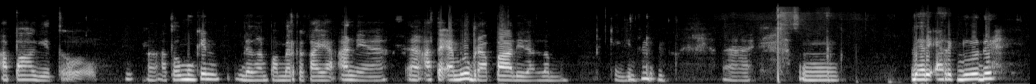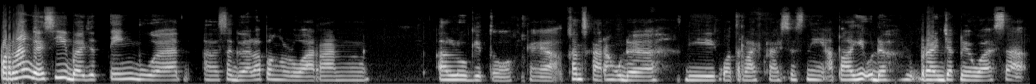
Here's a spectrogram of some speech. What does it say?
apa gitu, Uh, atau mungkin dengan pamer kekayaan ya. Uh, ATM lu berapa di dalam kayak gitu. Nah mm, dari Erik dulu deh. Pernah nggak sih budgeting buat uh, segala pengeluaran uh, lu gitu? Kayak kan sekarang udah di quarter life crisis nih, apalagi udah beranjak dewasa.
